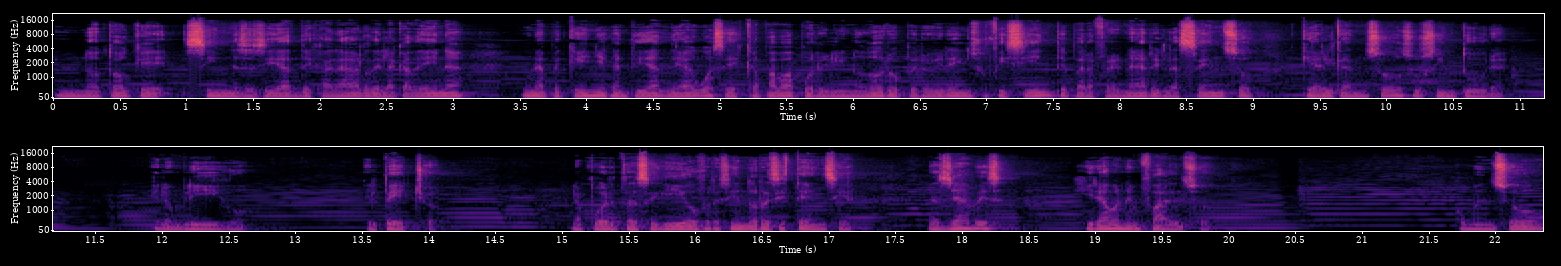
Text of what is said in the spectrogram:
Notó que, sin necesidad de jalar de la cadena, una pequeña cantidad de agua se escapaba por el inodoro, pero era insuficiente para frenar el ascenso que alcanzó su cintura, el ombligo, el pecho. La puerta seguía ofreciendo resistencia. Las llaves giraban en falso comenzó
